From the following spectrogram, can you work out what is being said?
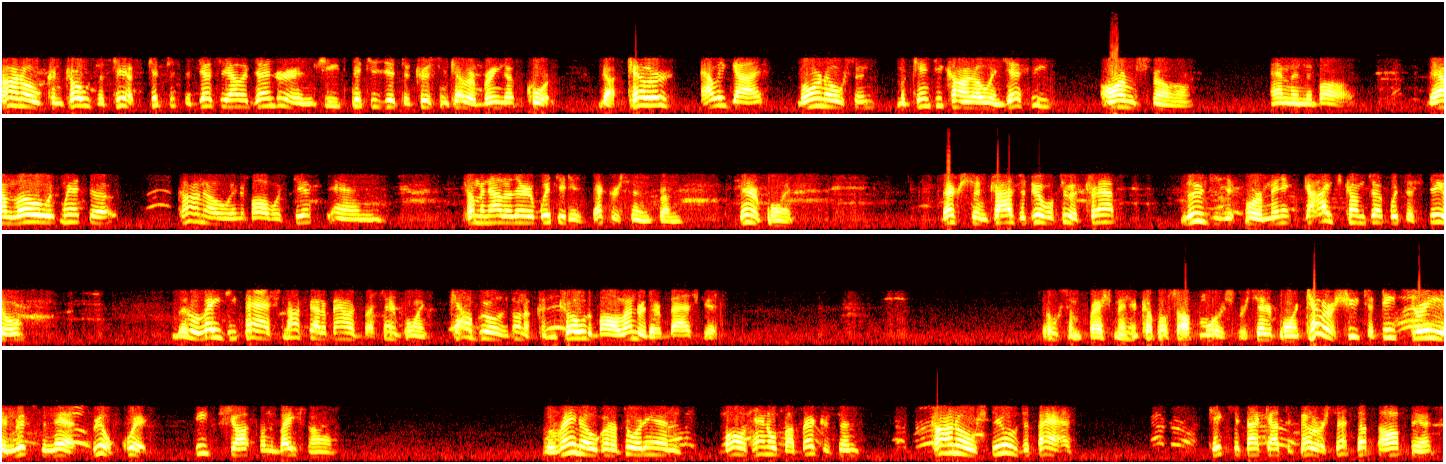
Cano controls the tip, tips it to Jesse Alexander, and she pitches it to Tristan Keller, bringing up court. We got Keller, Allie Geist, Lauren Olson, Mackenzie Cano, and Jesse Armstrong handling the ball. Down low, it went to Cano, and the ball was tipped, and coming out of there with it is Beckerson from center point. Beckerson tries to dribble through a trap, loses it for a minute. Geist comes up with the steal little lazy pass knocked out of bounds by center point. Cowgirl is going to control the ball under their basket. So some freshmen a couple of sophomores for center point. Keller shoots a deep three and rips the net real quick. Deep shot from the baseline. Loreno going to throw it in. Ball's handled by Beckerson. Cano steals the pass. Kicks it back out to Keller. Sets up the offense.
